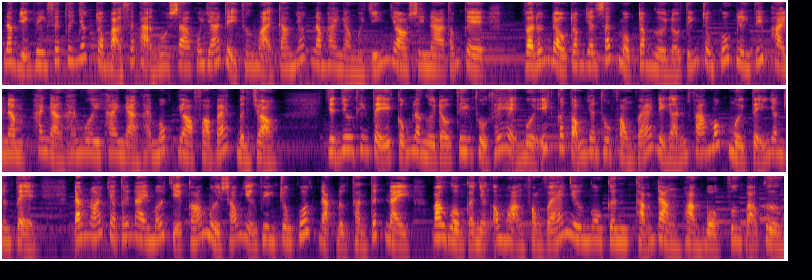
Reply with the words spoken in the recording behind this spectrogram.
Nam diễn viên xếp thứ nhất trong bảng xếp hạng ngôi sao có giá trị thương mại cao nhất năm 2019 do Sina thống kê và đứng đầu trong danh sách 100 người nổi tiếng Trung Quốc liên tiếp 2 năm 2020-2021 do Forbes bình chọn. Dịch Dương Thiên Tỷ cũng là người đầu tiên thuộc thế hệ 10X có tổng doanh thu phòng vé điện ảnh phá mốc 10 tỷ nhân dân tệ. Đáng nói cho tới nay mới chỉ có 16 diễn viên Trung Quốc đạt được thành tích này, bao gồm cả những ông hoàng phòng vé như Ngô Kinh, Thẩm Đằng, Hoàng Bột, Vương Bảo Cường.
